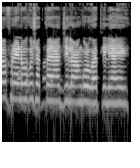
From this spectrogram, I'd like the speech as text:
Friend बघू शकताय. आजीला आंघोळ घातलेली आहे.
